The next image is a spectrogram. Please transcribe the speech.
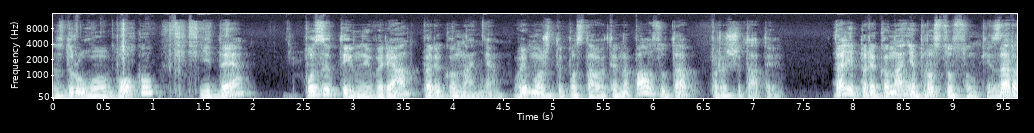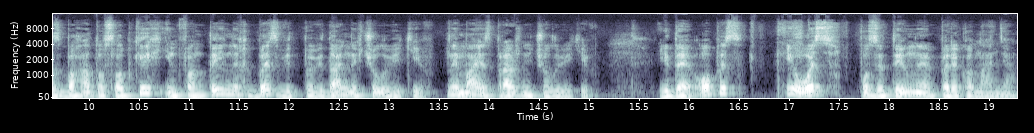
З другого боку йде позитивний варіант переконання. Ви можете поставити на паузу та прочитати. Далі переконання про стосунки. Зараз багато слабких, інфантильних, безвідповідальних чоловіків. Немає справжніх чоловіків. Йде опис. І ось позитивне переконання.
